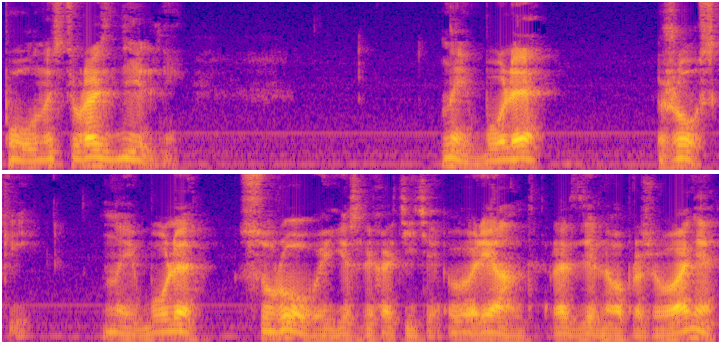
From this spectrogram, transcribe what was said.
Полностью раздельный наиболее жесткий, наиболее суровый, если хотите, вариант раздельного проживания,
